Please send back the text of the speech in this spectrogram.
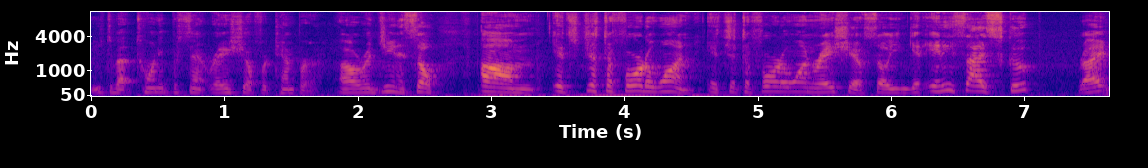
used about 20% ratio for temper. Oh, Regina. So um, it's just a 4 to 1. It's just a 4 to 1 ratio. So you can get any size scoop, right?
